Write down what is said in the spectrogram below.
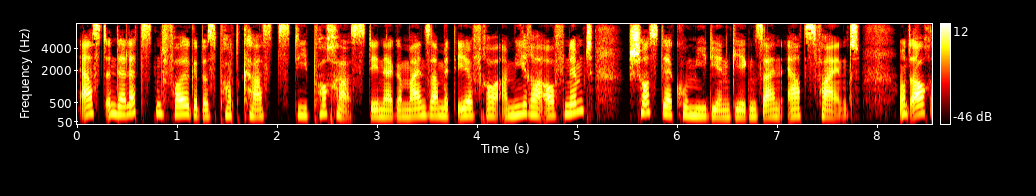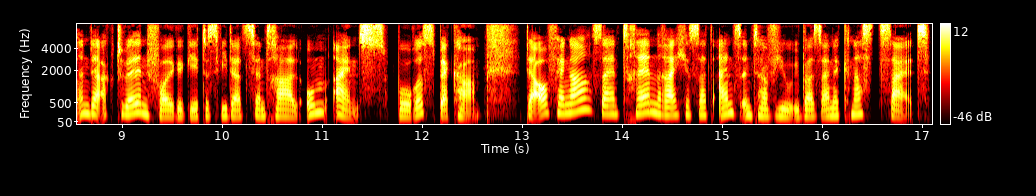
Erst in der letzten Folge des Podcasts Die Pochers, den er gemeinsam mit Ehefrau Amira aufnimmt, schoss der Comedian gegen seinen Erzfeind. Und auch in der aktuellen Folge geht es wieder zentral um eins, Boris Becker. Der Aufhänger, sein tränenreiches Sat1-Interview über seine Knastzeit.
